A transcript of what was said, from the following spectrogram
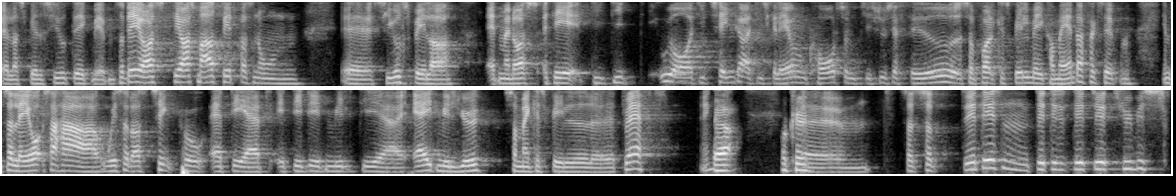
eller spille sealed deck med dem. Så det er også, det er også meget fedt for sådan nogle øh, sealed-spillere, at man også, at det, de, de, udover at de tænker, at de skal lave nogle kort, som de synes er fede, som folk kan spille med i Commander for eksempel, jamen så, laver, så har Wizard også tænkt på, at det er et, det, det, det, det er, er et miljø, som man kan spille uh, draft. Ikke? Ja, okay. Øhm, så så det, det, er sådan, det, det, det, det er typisk,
